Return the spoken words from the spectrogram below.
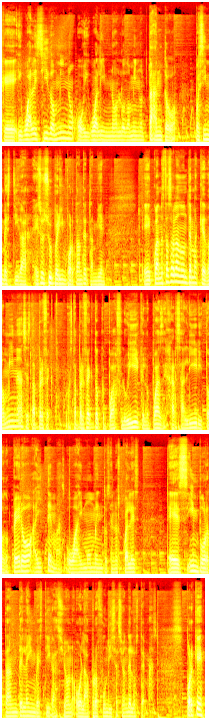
que igual y sí domino o igual y no lo domino tanto, pues investigar. Eso es súper importante también. Eh, cuando estás hablando de un tema que dominas, está perfecto. Está perfecto que pueda fluir, que lo puedas dejar salir y todo. Pero hay temas o hay momentos en los cuales es importante la investigación o la profundización de los temas. ¿Por qué?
